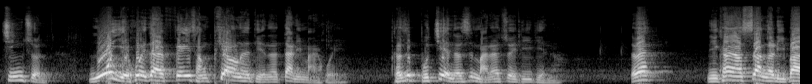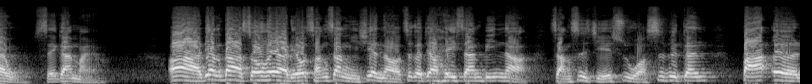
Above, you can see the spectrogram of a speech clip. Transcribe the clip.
精准，我也会在非常漂亮的点呢带你买回，可是不见得是买在最低点啊，对不对？你看下上个礼拜五谁敢买啊？啊，量大收黑啊，留长上影线哦，这个叫黑三兵呐，涨势结束啊，是不是跟八二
